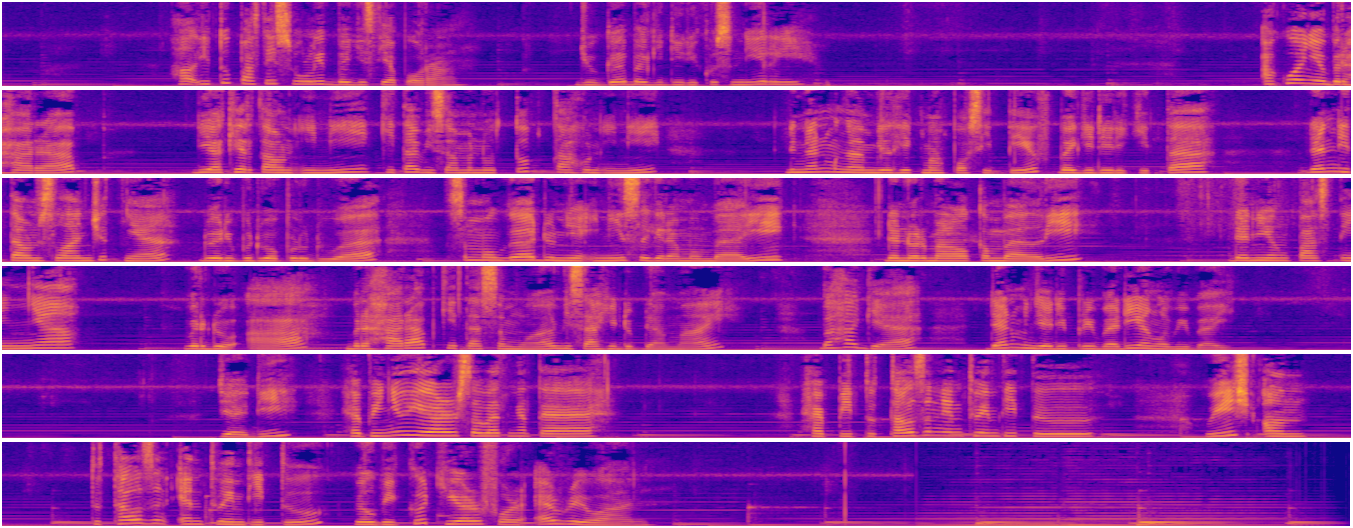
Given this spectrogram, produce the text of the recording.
Hal itu pasti sulit bagi setiap orang, juga bagi diriku sendiri. Aku hanya berharap di akhir tahun ini kita bisa menutup tahun ini dengan mengambil hikmah positif bagi diri kita. Dan di tahun selanjutnya 2022 semoga dunia ini segera membaik dan normal kembali. Dan yang pastinya berdoa berharap kita semua bisa hidup damai, bahagia, dan menjadi pribadi yang lebih baik. Jadi, Happy New Year Sobat Ngeteh! Happy 2022! Wish on 2022 will be good year for everyone.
